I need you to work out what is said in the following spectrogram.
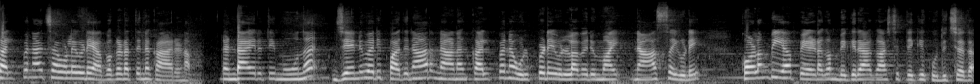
കൽപ്പന ചവളയുടെ അപകടത്തിന് കാരണം? രണ്ടായിരത്തി മൂന്ന് ജനുവരി പതിനാറിനാണ് കൽപ്പന ഉൾപ്പെടെയുള്ളവരുമായി നാസയുടെ കൊളംബിയ പേടകം ബഹിരാകാശത്തേക്ക് കുതിച്ചത്.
